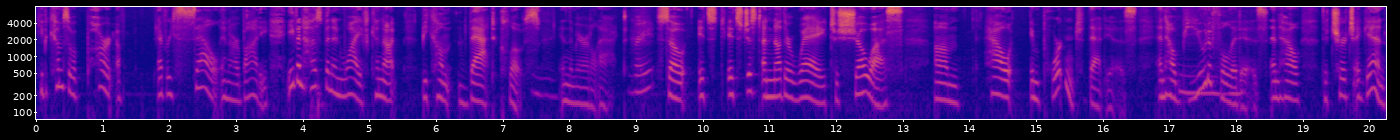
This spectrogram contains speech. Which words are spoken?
he becomes a part of every cell in our body. Even husband and wife cannot become that close in the marital act. Right. So it's it's just another way to show us um, how important that is, and how beautiful it is, and how the church again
